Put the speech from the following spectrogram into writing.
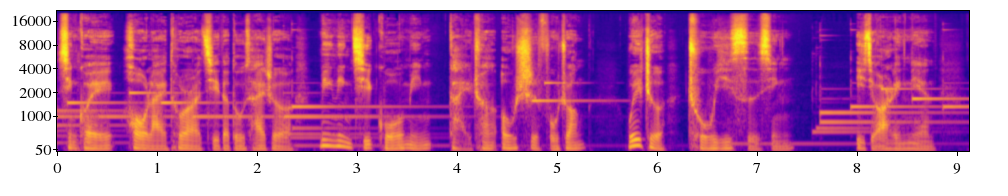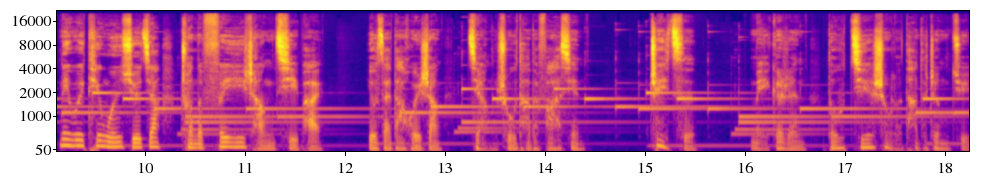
幸亏后来土耳其的独裁者命令其国民改穿欧式服装，违者处以死刑。一九二零年，那位天文学家穿得非常气派，又在大会上讲述他的发现。这次，每个人都接受了他的证据。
